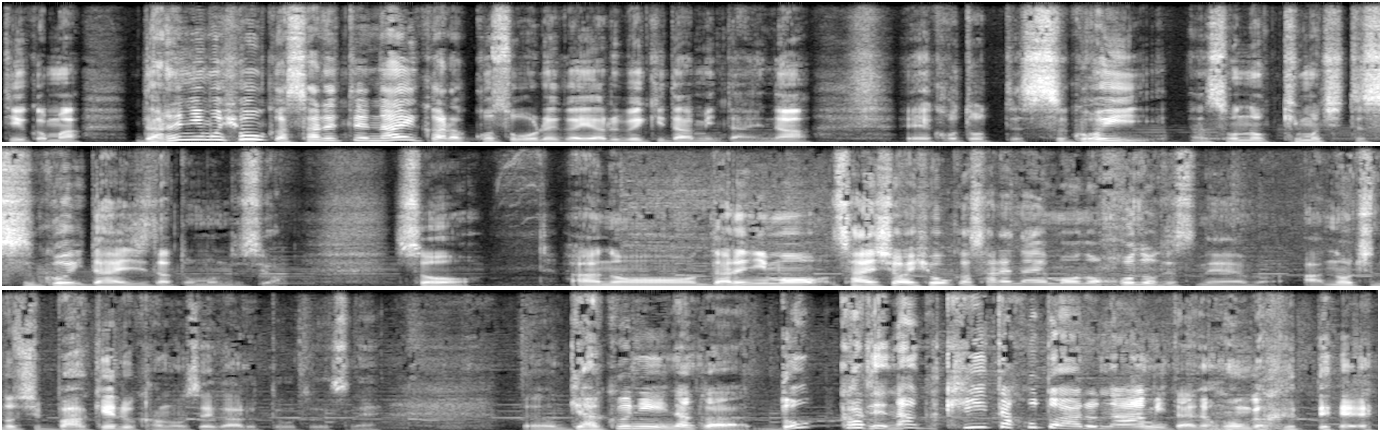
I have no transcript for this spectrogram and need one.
ていうかまあ誰にも評価されてないからこそ俺がやるべきだみたいな、え、ことってすごいその気持ちってすごい大事だと思うんですよ。そう。あの誰にも最初は評価されないものほどですね後々化ける可能性があるってことですね。逆になんかどっかでなんか聞いたことあるなみたいな音楽って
